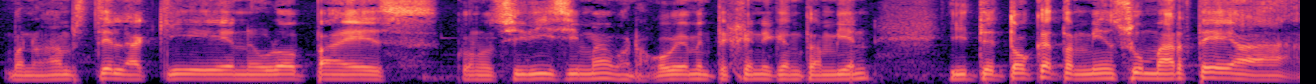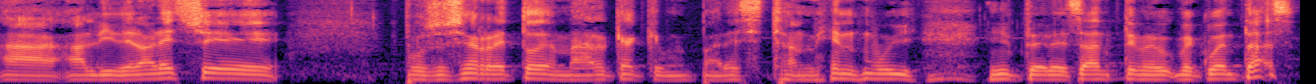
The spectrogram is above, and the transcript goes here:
bueno, Amstel aquí en Europa es conocidísima, bueno, obviamente Heineken también, y te toca también sumarte a, liderar ese, pues ese reto de marca que me parece también muy interesante. ¿Me, cuentas?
